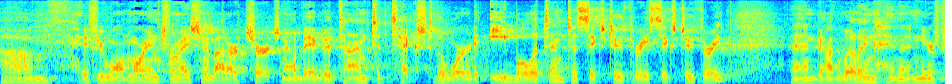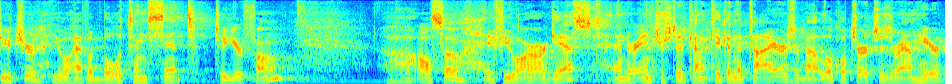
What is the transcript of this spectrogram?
Um, if you want more information about our church, now would be a good time to text the word e bulletin to 623 623. And God willing, in the near future, you will have a bulletin sent to your phone. Uh, also, if you are our guest and are interested, kind of kicking the tires about local churches around here,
